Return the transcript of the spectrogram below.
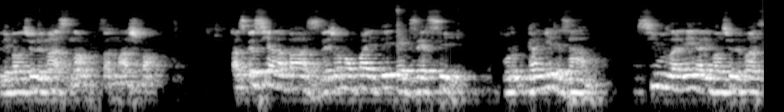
l'évangile de masse. Non, ça ne marche pas. Parce que si à la base, les gens n'ont pas été exercés pour gagner des âmes, si vous allez à l'évangile de masse,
